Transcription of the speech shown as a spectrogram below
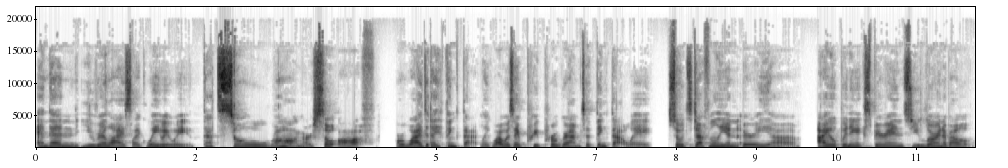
And then you realize, like, wait, wait, wait, that's so wrong or so off. Or why did I think that? Like, why was I pre programmed to think that way? So it's definitely a very uh, eye opening experience. You learn about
